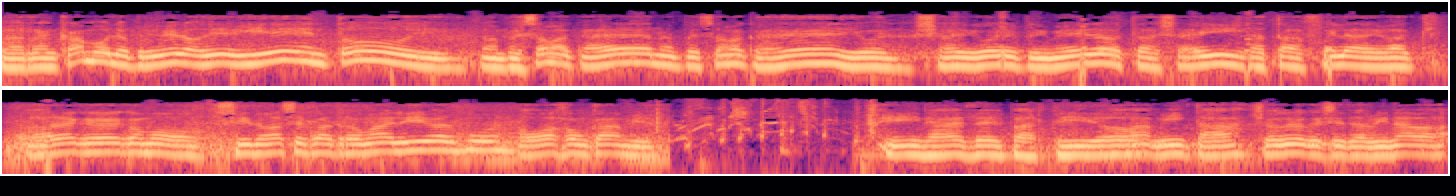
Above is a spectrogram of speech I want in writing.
Arrancamos los primeros 10 bien todo y nos empezamos a caer, nos empezamos a caer y bueno, ya el gol el primero está ya ahí, ya está, fue la debacle. Habrá que ver como si nos hace cuatro más Liverpool o baja un cambio. Final del partido. Mamita, yo creo que si terminaba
